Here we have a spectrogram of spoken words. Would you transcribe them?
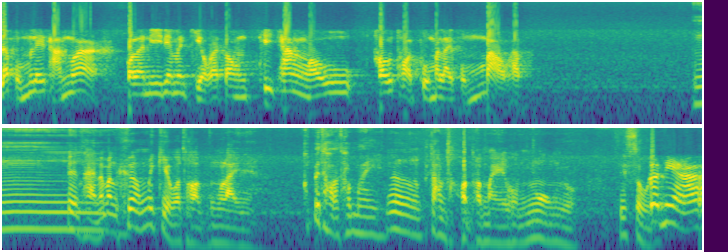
แล้วผมเลยถามว่ากรณีเนี่ยมันเกี่ยวกับตรงที่ช่างเขาเขาถอดพวงมาลัยผมเปล่าครับอืม เปลี่ยนถ่ายน้ำมันเครื่องไม่เกี่ยวกับถอดพวงมาลัยเนี่ยเขาไปถอดทำไม เออตามถอดทำไมผมงงอยู่ที่ศูนย์ก็เนี่ยฮะ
